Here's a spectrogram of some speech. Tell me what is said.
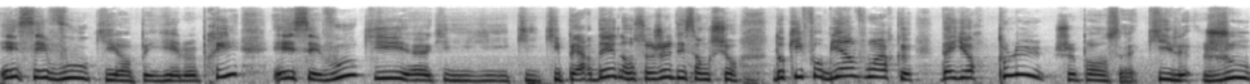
Et c'est vous qui en payez le prix et c'est vous qui, euh, qui, qui, perdez dans ce jeu des sanctions. Donc il faut bien voir que, d'ailleurs, plus je pense qu'il joue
